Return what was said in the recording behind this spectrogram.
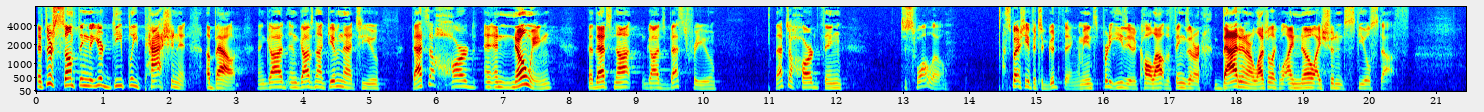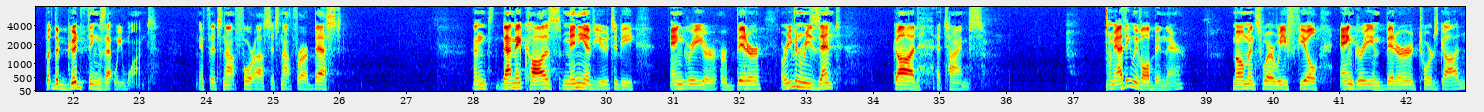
If there's something that you're deeply passionate about, and God and God's not giving that to you, that's a hard and, and knowing that that's not God's best for you, that's a hard thing to swallow especially if it's a good thing. I mean, it's pretty easy to call out the things that are bad in our lives. We're like, well, I know I shouldn't steal stuff. But the good things that we want, if it's not for us, it's not for our best. And that may cause many of you to be angry or, or bitter or even resent God at times. I mean, I think we've all been there. moments where we feel angry and bitter towards God.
